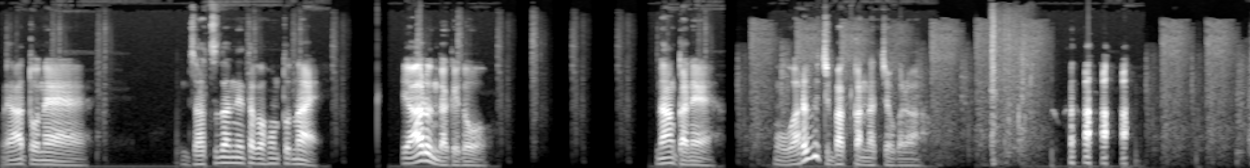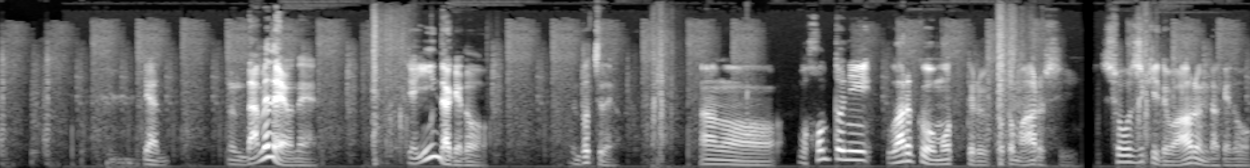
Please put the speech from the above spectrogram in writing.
な。あとね、雑談ネタがほんとない。いや、あるんだけど、なんかね、もう悪口ばっかになっちゃうから。いや、ダメだよね。いや、いいんだけど、どっちだよ。あのもう本当に悪く思ってることもあるし、正直ではあるんだけど、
